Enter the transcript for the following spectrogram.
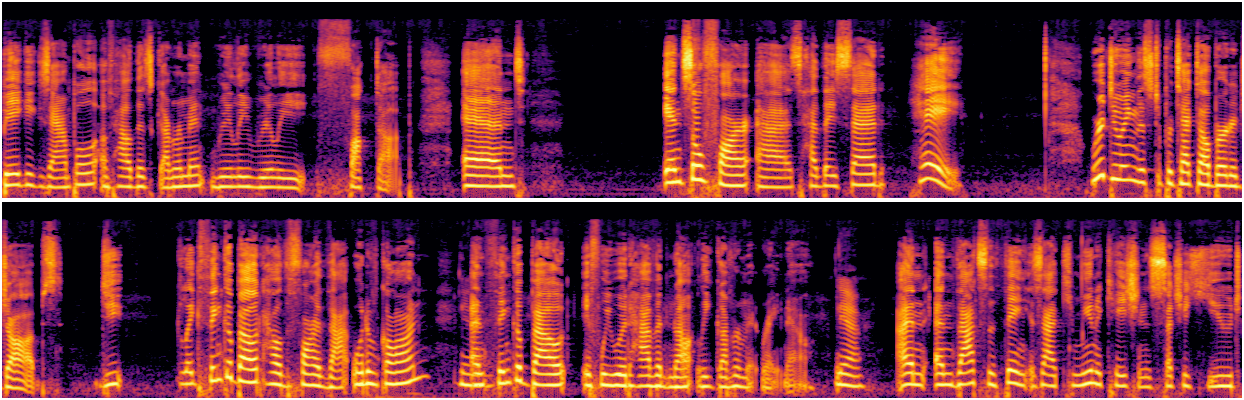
big example of how this government really, really fucked up. And insofar as had they said, "Hey, we're doing this to protect Alberta jobs," do you like think about how far that would have gone, yeah. and think about if we would have a Notley government right now. Yeah. And and that's the thing is that communication is such a huge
